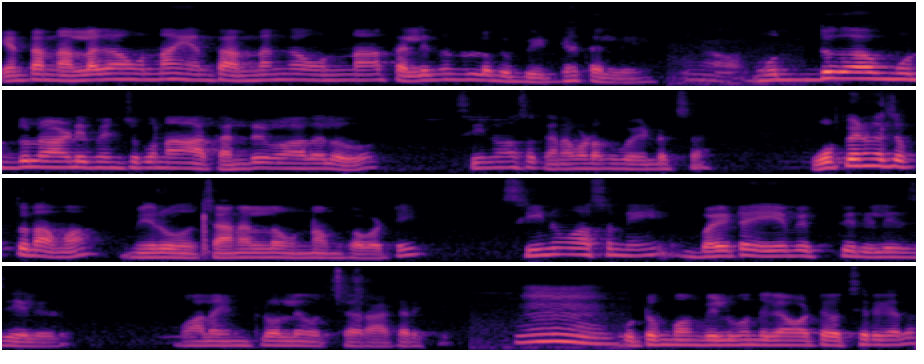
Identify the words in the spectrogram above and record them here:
ఎంత నల్లగా ఉన్నా ఎంత అందంగా ఉన్నా తల్లిదండ్రులకు బిడ్డ తల్లి. ముద్దుగా ముద్దులాడి పెంచుకున్న ఆ తండ్రి బాధలో శ్రీనివాస కనబడకపోయిండొచ్చా? ఓపెన్గా చెప్తున్నామా? మీరు ఛానల్లో ఉన్నాం కాబట్టి. శ్రీనివాసుని బయట ఏ వ్యక్తి రిలీజ్ చేయలేడు. వాళ్ళ ఇంట్లోనే వచ్చారు ఆఖరికి. కుటుంబం విలువ ఉంది కాబట్టి వచ్చారు కదా.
